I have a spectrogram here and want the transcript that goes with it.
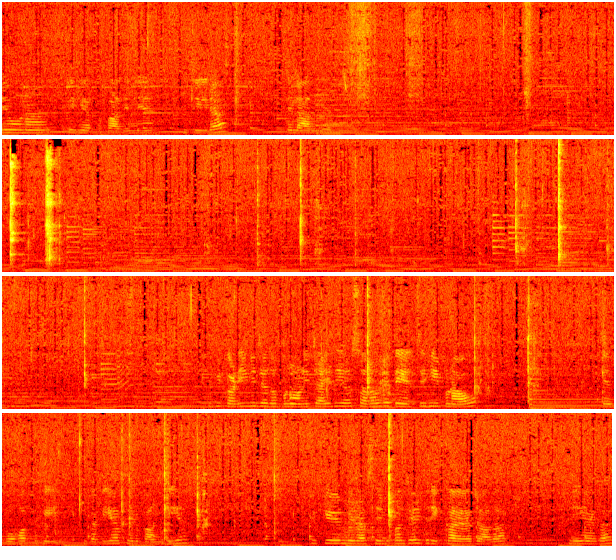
ਤੇ ਹੁਣ ਇਹ ਆਪਾਂ ਪਾ ਦਿੰਨੇ ਆ ਜੀਰਾ ਤੇ ਲਾਲ ਮਿਰਚ। ਕਿਉਂਕਿ ਕੜੀ ਵੀ ਜਦੋਂ ਬਣਾਉਣੀ ਚਾਹੀਦੀ ਹੈ ਸਰੋਂ ਦੇ ਤੇਲ 'ਚ ਹੀ ਬਣਾਓ। ਤੇ ਬਹੁਤ ਹੀ ਵਧੀਆ ਫਿਰ ਬਣਦੀ ਹੈ ਕਿਉਂਕਿ ਮੇਰਾ ਸਿੰਪਲ ਜਿਹਾ ਤਰੀਕਾ ਹੈ ਜ਼ਿਆਦਾ। ਨਹੀਂ ਹੈਗਾ।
